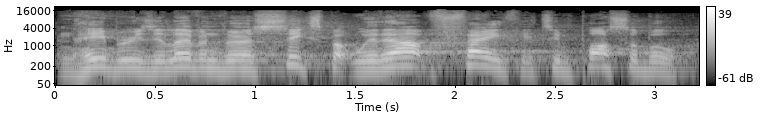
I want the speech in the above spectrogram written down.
In Hebrews 11, verse 6, but without faith, it's impossible,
